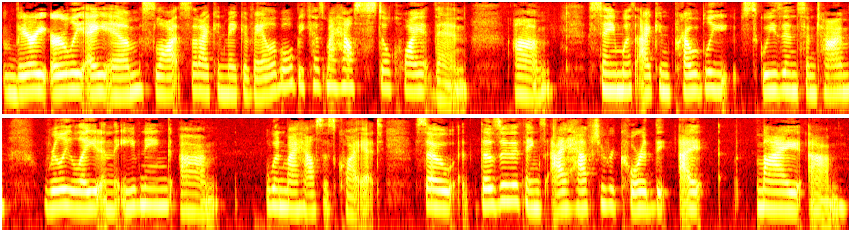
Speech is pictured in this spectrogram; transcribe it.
very early AM slots that I can make available because my house is still quiet then. Um, same with I can probably squeeze in some time really late in the evening um, when my house is quiet. So those are the things I have to record the I my um,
